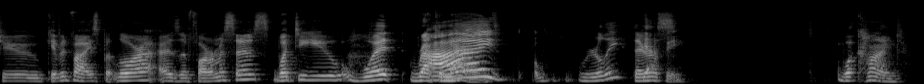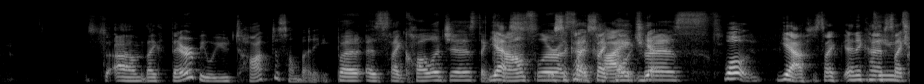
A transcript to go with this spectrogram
to give advice. But Laura, as a pharmacist, what do you what Recommend. I really therapy. what kind? Um, like therapy where you talk to somebody. But a psychologist, a Yes, counselor, a a psychi- psycho- yeah. Well, yeah, it's like any kind Do of and fi-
